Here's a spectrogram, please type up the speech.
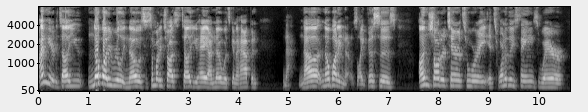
I'm here to tell you, nobody really knows. If somebody tries to tell you, hey, I know what's going to happen, nah, no, nobody knows. Like, this is uncharted territory. It's one of these things where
